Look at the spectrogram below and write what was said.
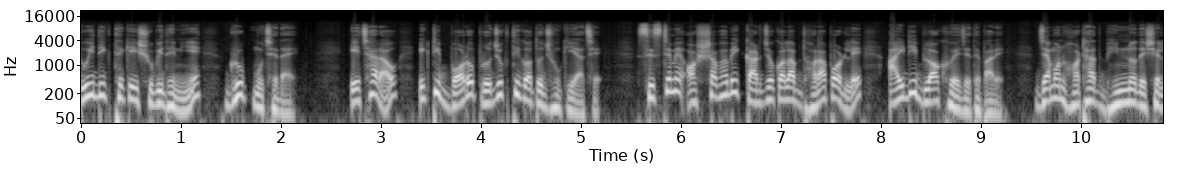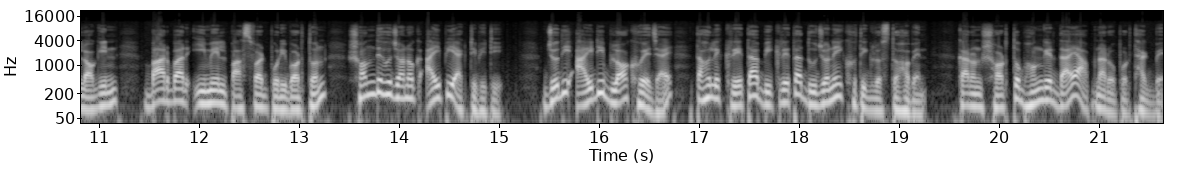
দুই দিক থেকেই সুবিধে নিয়ে গ্রুপ মুছে দেয়। এছাড়াও একটি বড় প্রযুক্তিগত ঝুঁকি আছে। সিস্টেমে অস্বাভাবিক কার্যকলাপ ধরা পড়লে আইডি ব্লক হয়ে যেতে পারে, যেমন হঠাৎ ভিন্ন দেশে লগ বারবার ইমেল পাসওয়ার্ড পরিবর্তন, সন্দেহজনক আইপি অ্যাক্টিভিটি। যদি আইডি ব্লক হয়ে যায়, তাহলে ক্রেতা বিক্রেতা দুজনেই ক্ষতিগ্রস্ত হবেন, কারণ শর্তভঙ্গের দায় আপনার ওপর থাকবে।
